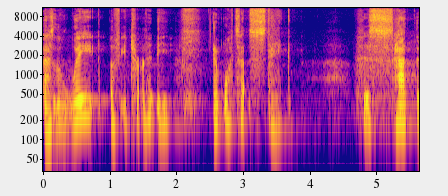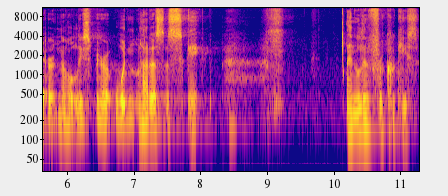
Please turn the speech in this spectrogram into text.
As the weight of eternity and what's at stake just sat there, and the Holy Spirit wouldn't let us escape and live for cookies.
